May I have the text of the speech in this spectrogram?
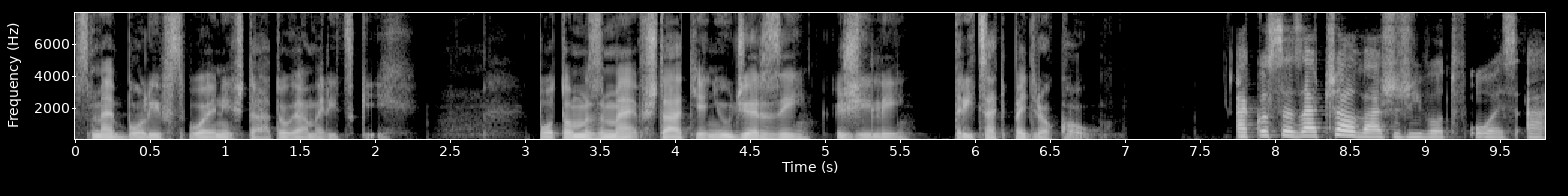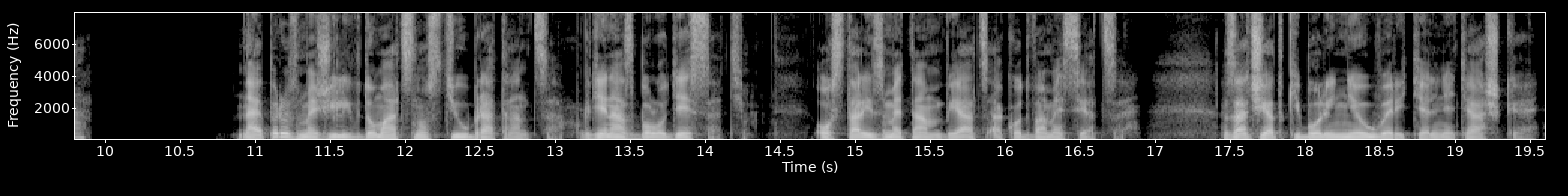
sme boli v Spojených štátoch amerických. Potom sme v štáte New Jersey žili 35 rokov. Ako sa začal váš život v USA? Najprv sme žili v domácnosti u bratranca, kde nás bolo 10. Ostali sme tam viac ako dva mesiace. Začiatky boli neuveriteľne ťažké.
